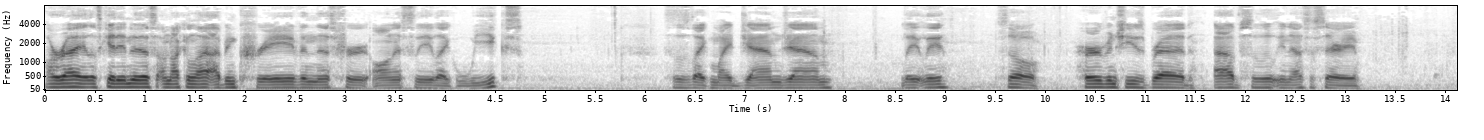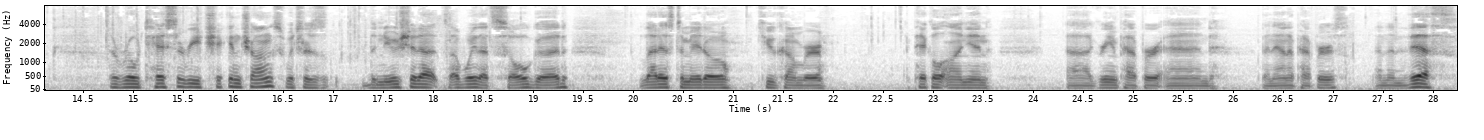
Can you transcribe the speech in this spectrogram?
All right, let's get into this. I'm not gonna lie, I've been craving this for honestly like weeks. This is like my jam jam lately. So, herb and cheese bread, absolutely necessary. The rotisserie chicken chunks, which is the new shit at Subway that's so good lettuce, tomato, cucumber, pickle, onion, uh, green pepper, and banana peppers. And then this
